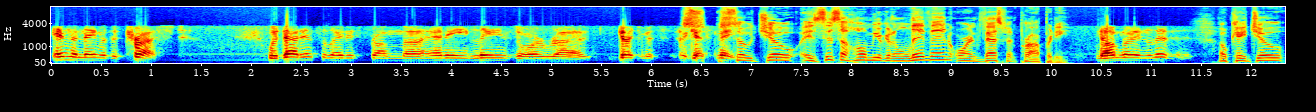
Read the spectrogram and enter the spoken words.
in the name of the trust, would that insulate it from uh, any liens or uh, judgments against me? So, Joe, is this a home you're going to live in or investment property? No, I'm going to live in it. Okay, Joe.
